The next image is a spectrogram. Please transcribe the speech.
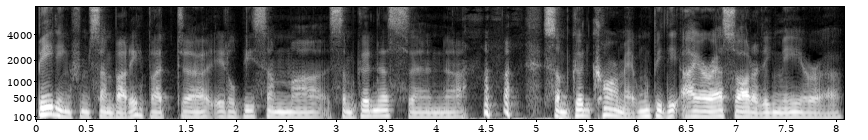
beating from somebody, but uh, it'll be some uh, some goodness and uh, some good karma. It won't be the IRS auditing me or a,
